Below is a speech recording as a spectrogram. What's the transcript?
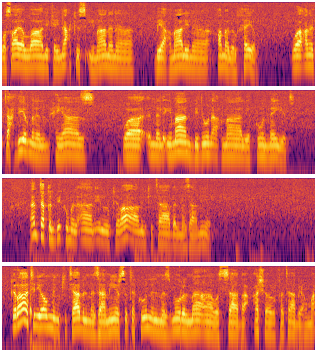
وصايا الله لكي نعكس إيماننا بأعمالنا عمل الخير. وعن التحذير من الانحياز وأن الإيمان بدون أعمال يكون ميت. أنتقل بكم الآن إلى القراءة من كتاب المزامير. قراءة اليوم من كتاب المزامير ستكون المزمور المائة والسابع عشر فتابعوا معي.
